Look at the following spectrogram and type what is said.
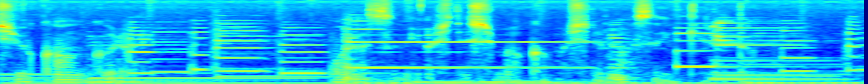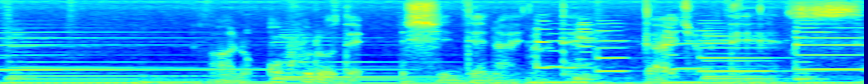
週間ぐらいお休みをしてしまうかもしれませんけれどもあのお風呂で死んでないので大丈夫です。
